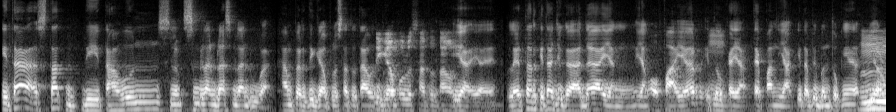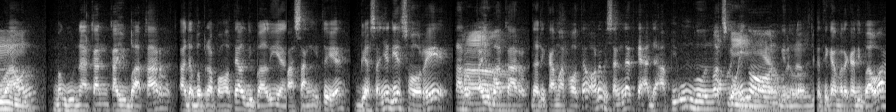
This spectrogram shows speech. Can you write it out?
Kita start di tahun 1992, hampir 31 tahun. 31 tahun. Iya, iya, iya. Later kita juga ada yang yang off fire, itu Hmm. kayak teppanyaki tapi bentuknya Hmm. year round, menggunakan kayu bakar. Ada beberapa hotel di Bali yang pasang itu ya. Biasanya dia sore taruh Ah. kayu bakar dari kamar hotel, orang bisa ngeliat kayak ada api unggun, what's Oh, going iya, on gitu benar. loh. Ketika mereka di bawah,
